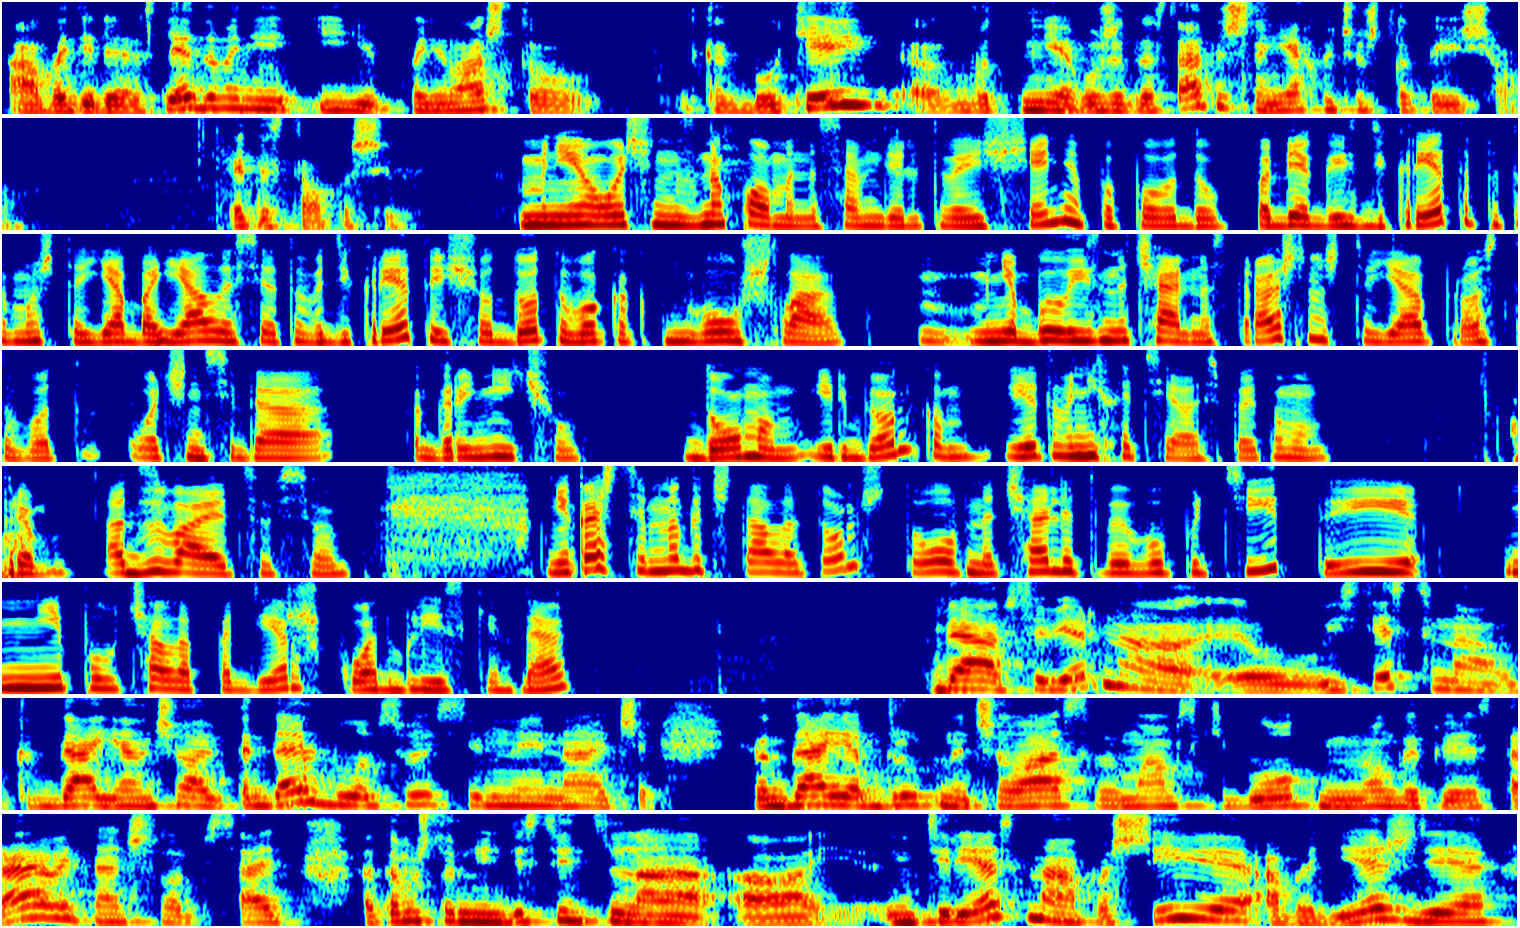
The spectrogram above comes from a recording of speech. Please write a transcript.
а, в отделе расследований и поняла, что как бы окей, э, вот мне уже достаточно, я хочу что-то еще. Это стал пошив. Мне очень знакомы, на самом деле, твои ощущения по поводу побега из декрета, потому что я боялась этого декрета еще до того, как в него ушла. Мне было изначально страшно, что я просто вот очень себя ограничу домом и ребенком, и этого не хотелось, поэтому прям отзывается все. Мне кажется, я много читала о том, что в начале твоего пути ты не получала поддержку от близких, да? Да, все верно. Э, естественно, когда я начала, тогда было все сильно иначе. Когда я вдруг начала свой мамский блог немного перестраивать, начала писать о том, что мне действительно э, интересно о пошиве, об одежде,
